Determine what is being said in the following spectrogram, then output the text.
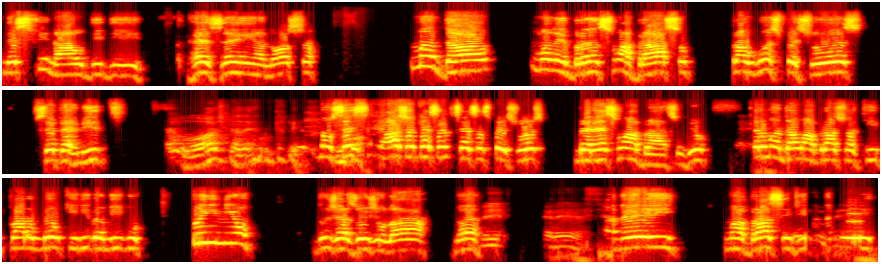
nesse final de, de resenha nossa, mandar uma lembrança, um abraço para algumas pessoas. Você permite? É lógico, né? Não sei se você acha que essas, essas pessoas merecem um abraço, viu? Quero mandar um abraço aqui para o meu querido amigo Plínio, do Jesus Jular, né? Amei, um abraço em Vianney,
